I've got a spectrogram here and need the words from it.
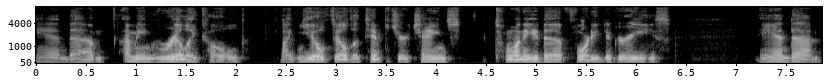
And um, I mean, really cold. Like you'll feel the temperature change 20 to 40 degrees. And um,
